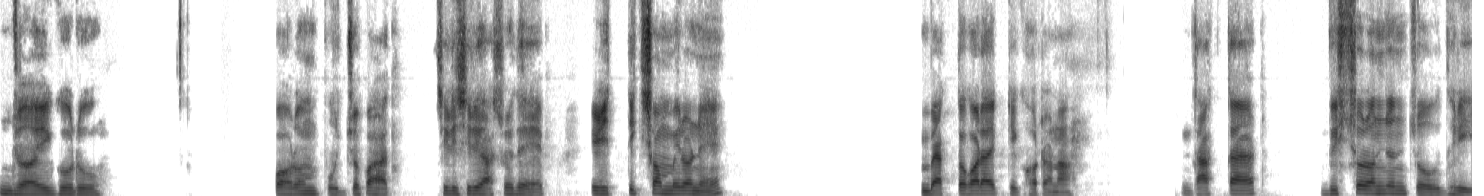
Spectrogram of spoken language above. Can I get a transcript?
জয় গুরু। পরম পূজ্যপাত শ্রী শ্রী আশুদেব ঋত্বিক সম্মেলনে ব্যক্ত করা একটি ঘটনা। ডাক্তার বিশ্বরঞ্জন চৌধুরী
